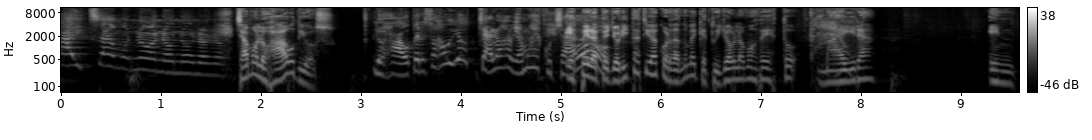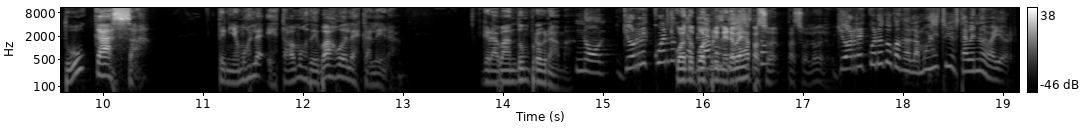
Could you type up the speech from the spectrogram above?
Ay, chamo, no, no, no, no, no. Chamo, los audios. Los audios, pero esos audios ya los habíamos escuchado. Espérate, yo ahorita estoy acordándome que tú y yo hablamos de esto, Mayra. En tu casa teníamos la, estábamos debajo de la escalera grabando un programa. No, yo recuerdo Cuando que por hablamos primera de vez esto- pasó, pasó lo del juicio. Yo recuerdo que cuando hablamos de esto yo estaba en Nueva York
